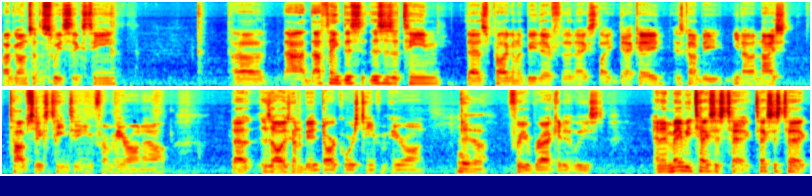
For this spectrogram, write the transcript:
by going to the Sweet 16. Uh, I, I think this this is a team that's probably going to be there for the next like decade. It's going to be you know a nice top 16 team from here on out. That is always going to be a dark horse team from here on Yeah. for your bracket at least. And then maybe Texas Tech. Texas Tech.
